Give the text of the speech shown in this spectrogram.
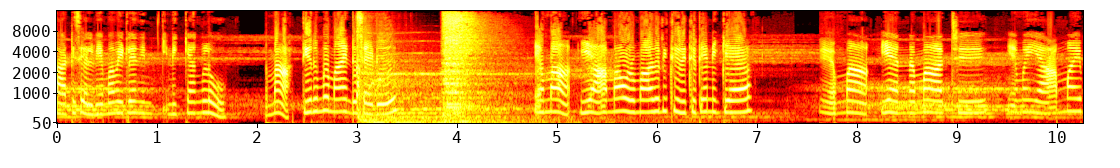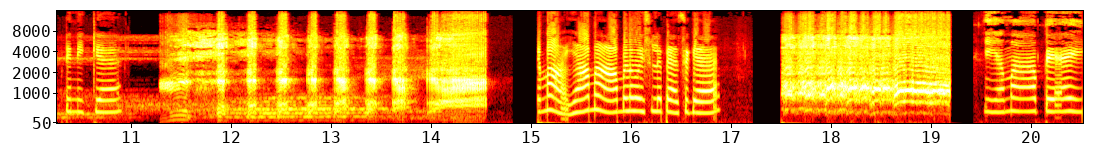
பாட்டி செல்வியம்மா வீட்டுல நிற்காங்களோ அம்மா திரும்புமா இந்த சைடு ஏம்மா ஏமா ஒரு மாதிரி கிழிச்சுட்டே நிக்க? ஏம்மா என்னம்மா ஆச்சு? ஏம்மா ஏமா இப்படி நிக்க? ஏமா ஏமா ஆம்பளை வயசுல பேசுக ஏம்மா பேய்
